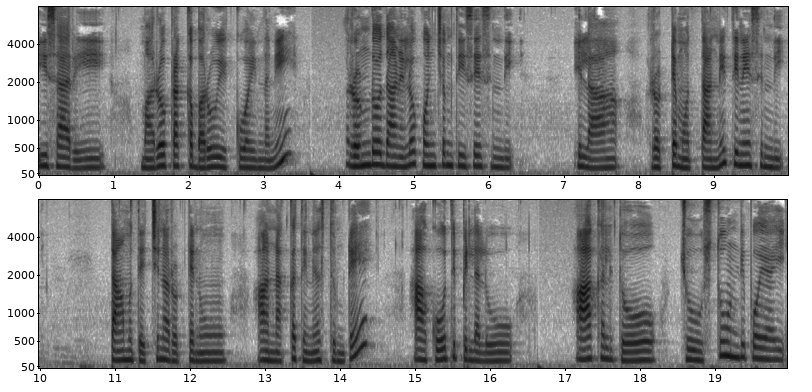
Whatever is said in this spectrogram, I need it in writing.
ఈసారి మరో ప్రక్క బరువు ఎక్కువైందని రెండో దానిలో కొంచెం తీసేసింది. ఇలా రొట్టె మొత్తాన్ని తినేసింది. తాము తెచ్చిన రొట్టెను ఆ నక్క తినేస్తుంటే ఆ కోతి పిల్లలు ఆకలితో చూస్తూ ఉండిపోయాయి.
